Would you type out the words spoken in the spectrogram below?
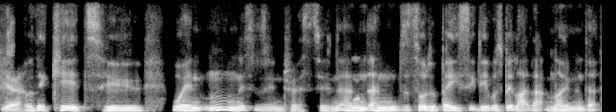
Yeah, were the kids who went, mm, "This is interesting," and and sort of basically it was a bit like that moment that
